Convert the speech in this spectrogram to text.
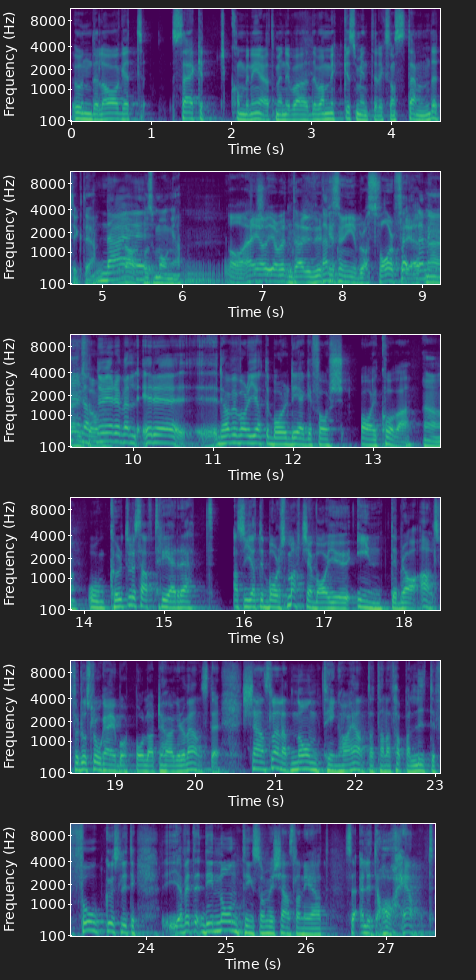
underlaget säkert kombinerat, men det var, det var mycket som inte liksom stämde tyckte jag. Nej. Hos många. Ja, jag, jag vet inte, det finns nog inget bra svar för det. Nej, men nej, liksom. Nu är det väl, är det, det har väl varit Göteborg, Degerfors, AIK va? Ja. Och Kurtulus har haft tre rätt Alltså Göteborgsmatchen var ju inte bra alls. För då slog han ju bort bollar till höger och vänster. Känslan att någonting har hänt. Att han har tappat lite fokus. Lite, jag vet, det är någonting som är känslan är att, eller det har hänt.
